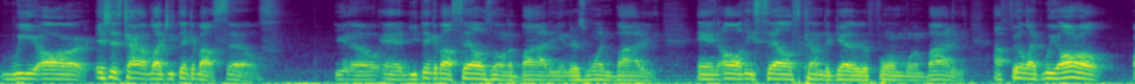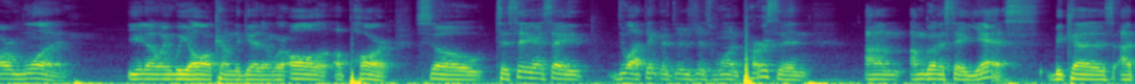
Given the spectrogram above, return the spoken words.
we are. It's just kind of like you think about cells, you know, and you think about cells on a body, and there's one body, and all these cells come together to form one body. I feel like we all are one, you know, and we all come together and we're all a part. So to sit here and say, do I think that there's just one person? I'm I'm gonna say yes because I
